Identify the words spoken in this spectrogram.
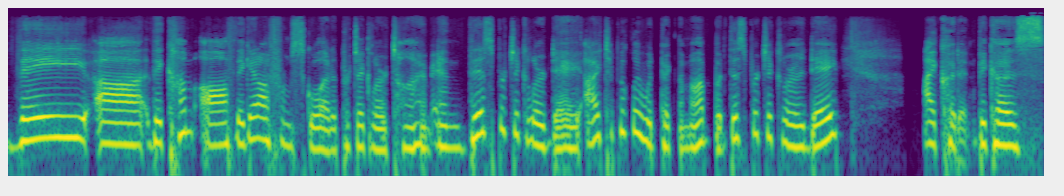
they uh, they come off they get off from school at a particular time and this particular day i typically would pick them up but this particular day i couldn't because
